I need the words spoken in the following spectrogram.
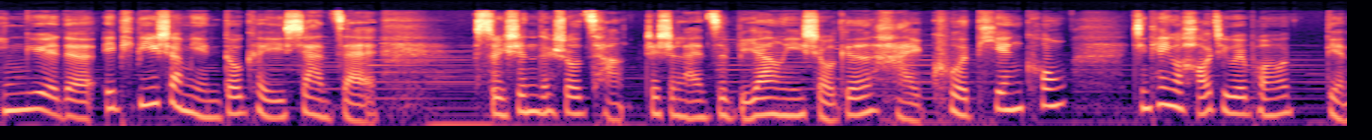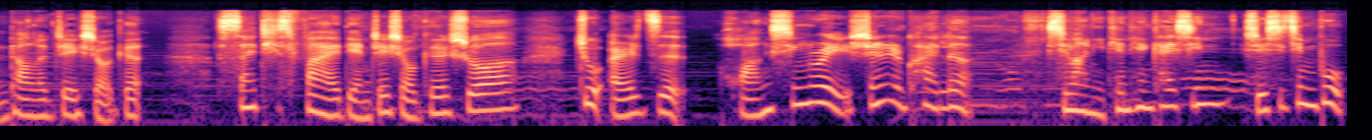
音乐的 APP 上面都可以下载随身的收藏。这是来自 Beyond 的一首歌《海阔天空》。今天有好几位朋友点到了这首歌，Satisfy 点这首歌说：“祝儿子黄新瑞生日快乐，希望你天天开心，学习进步，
